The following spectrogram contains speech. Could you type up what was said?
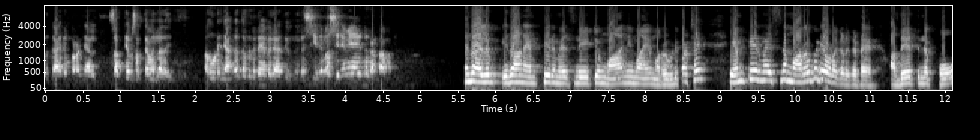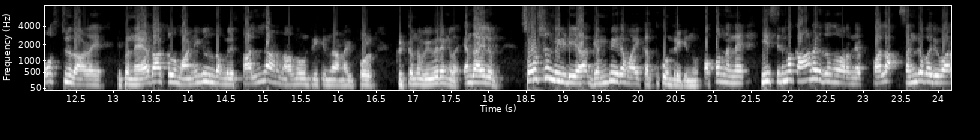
ഒരു കാര്യം പറഞ്ഞാൽ സത്യം സത്യമല്ലാതെ. അതുകൊണ്ട് ഞങ്ങൾക്ക് അതിന് വേവരാതിയൊന്നുമില്ല സിനിമ സിനിമയായിട്ട് കണ്ടാൽ മതി. എന്തായാലും ഇതാണ് എം പി രമേശിന്റെ ഏറ്റവും മാന്യമായ മറുപടി. പക്ഷേ എം പി രമേശിന്റെ മറുപടി അവിടെ കിടക്കട്ടെ. അദ്ദേഹത്തിന്റെ പോസ്റ്റിന് താഴെ ഇപ്പൊ നേതാക്കളും അണികളും തമ്മിൽ തല്ലാണ് നടന്നുകൊണ്ടിരിക്കുന്നതാണ് ഇപ്പോൾ കിട്ടുന്ന വിവരങ്ങൾ. എന്തായാലും സോഷ്യൽ മീഡിയ ഗംഭീരമായി കത്തിക്കൊണ്ടിരിക്കുന്നു. ഒപ്പം തന്നെ ഈ സിനിമ കാണരുതെന്ന് പറഞ്ഞ പല സംഘപരിവാർ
